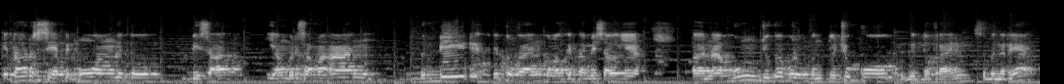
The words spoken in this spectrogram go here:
kita harus siapin uang gitu. Di saat yang bersamaan gede gitu kan. Kalau kita misalnya uh, nabung juga belum tentu cukup gitu kan. Sebenarnya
